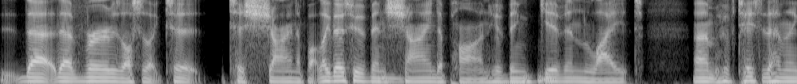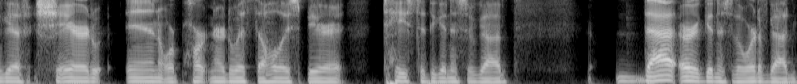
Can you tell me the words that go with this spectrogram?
that that verb is also like to to shine upon, like those who have been Mm. shined upon, who have been Mhm. given light, um, who have tasted the heavenly gift, shared in or partnered with the Holy Spirit, tasted the goodness of God. That or goodness of the Word of God.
